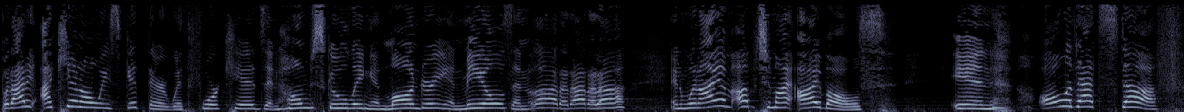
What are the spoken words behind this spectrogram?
but I, I can't always get there with four kids and homeschooling and laundry and meals and la da da da da. And when I am up to my eyeballs in all of that stuff,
